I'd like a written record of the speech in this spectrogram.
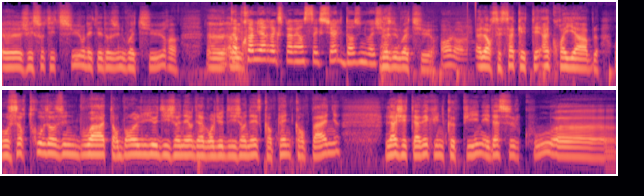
Euh, J'ai sauté dessus, on était dans une voiture. Euh, ah ta oui, première expérience sexuelle dans une voiture. dans une voiture. Oh là là. Alors c'est ça qui était incroyable. On se retrouve dans une boîte en banlieue dijonnais, on dirait banlieue dijonnais, qu'en pleine campagne. Là j'étais avec une copine et d'un seul coup, euh,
